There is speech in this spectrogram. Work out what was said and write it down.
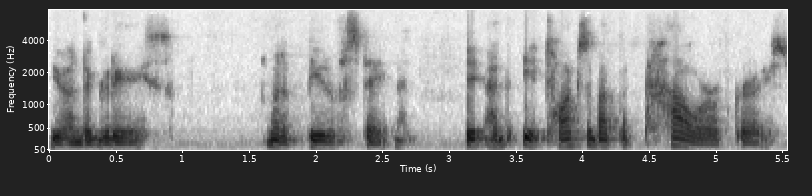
you're under grace." What a beautiful statement. It, it talks about the power of grace.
